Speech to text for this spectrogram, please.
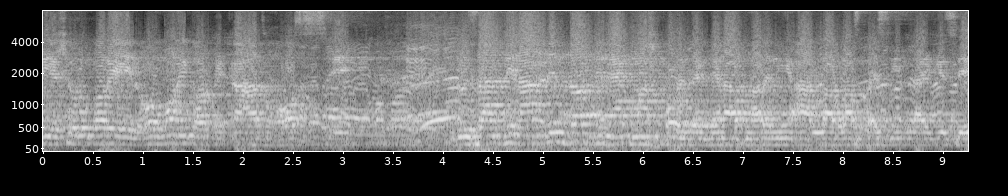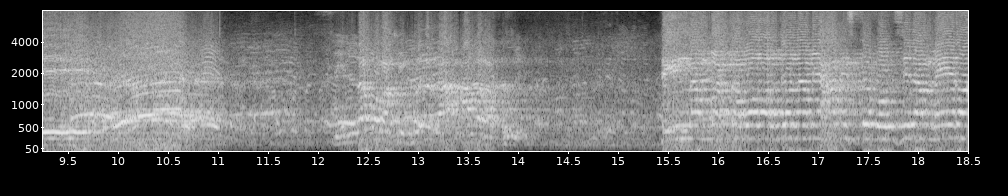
দিয়ে শুরু করেন। ও মনে করবে কাজ হচ্ছে। দুই চার দিন, আট দিন, দশ দিন, এক মাস পরে দেখবেন আপনারা নিয়ে আল্লাহ রাস্তায় চিল্লাই গেছে। চিল্লা বলা ঠিক হলো না হাতে তিন নাম্বারটা বলার জন্য আমি হাদিসটা বলছিলাম, মেয়েরা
